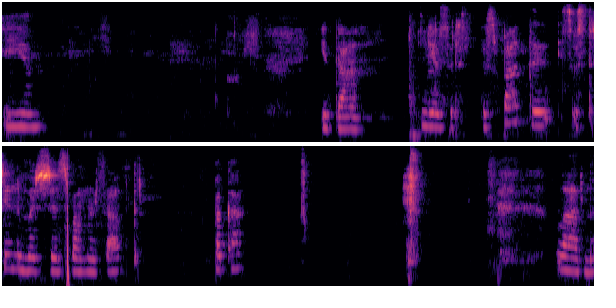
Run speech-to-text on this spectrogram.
і. І да, я зараз йду спати і зустрінемося з вами завтра. Пока. Ладно.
